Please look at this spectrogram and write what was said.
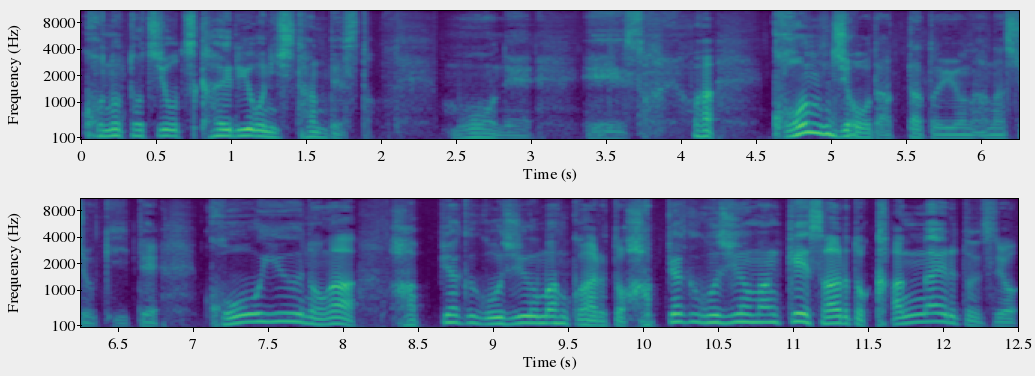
この土地を使えるようにしたんですと。もうね、えー、それは根性だったというような話を聞いて、こういうのが850万個あると、850万ケースあると考えるとですよ、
